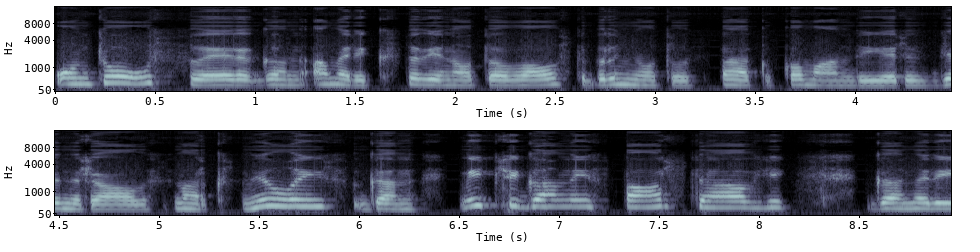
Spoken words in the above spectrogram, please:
Un to uzsvēra gan Amerikas Savienoto Valstu bruņoto spēku komandieris ģenerālis Marks Millijs, gan Mičiganijas pārstāvji, gan arī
